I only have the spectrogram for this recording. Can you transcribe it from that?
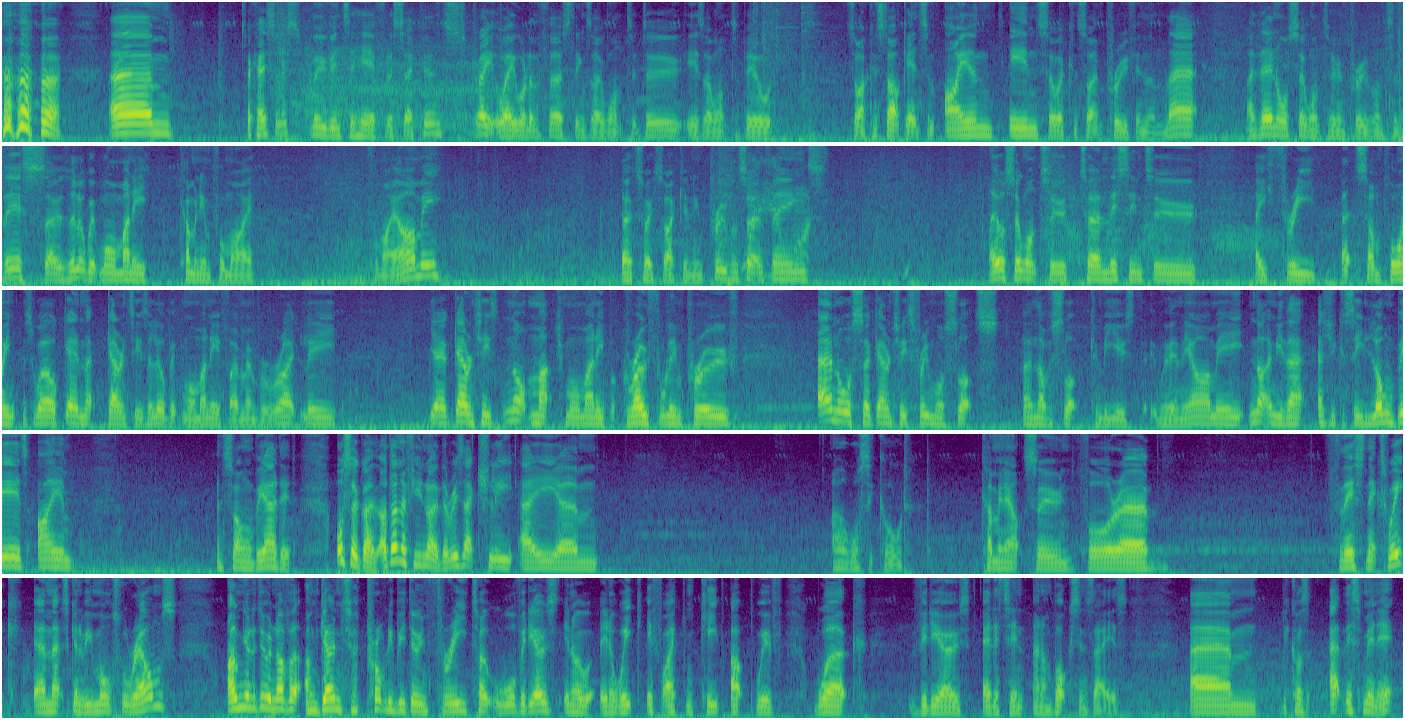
um, okay, so let's move into here for a second. Straight away, one of the first things I want to do is I want to build so I can start getting some iron in so I can start improving on that. I then also want to improve onto this, so there's a little bit more money coming in for my for my army. Uh, sorry, so I can improve on certain things. I also want to turn this into a 3 at some point as well. Again, that guarantees a little bit more money if I remember rightly. Yeah, guarantees not much more money, but growth will improve. And also guarantees three more slots. Another slot can be used within the army. Not only that, as you can see, long beards, iron, and so on will be added. Also, guys, I don't know if you know, there is actually a... Um, oh, what's it called? Coming out soon for... Um, for this next week, and that's going to be Mortal Realms. I'm going to do another. I'm going to probably be doing three Total War videos in a in a week if I can keep up with work, videos, editing, and unboxings. That is, um, because at this minute,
